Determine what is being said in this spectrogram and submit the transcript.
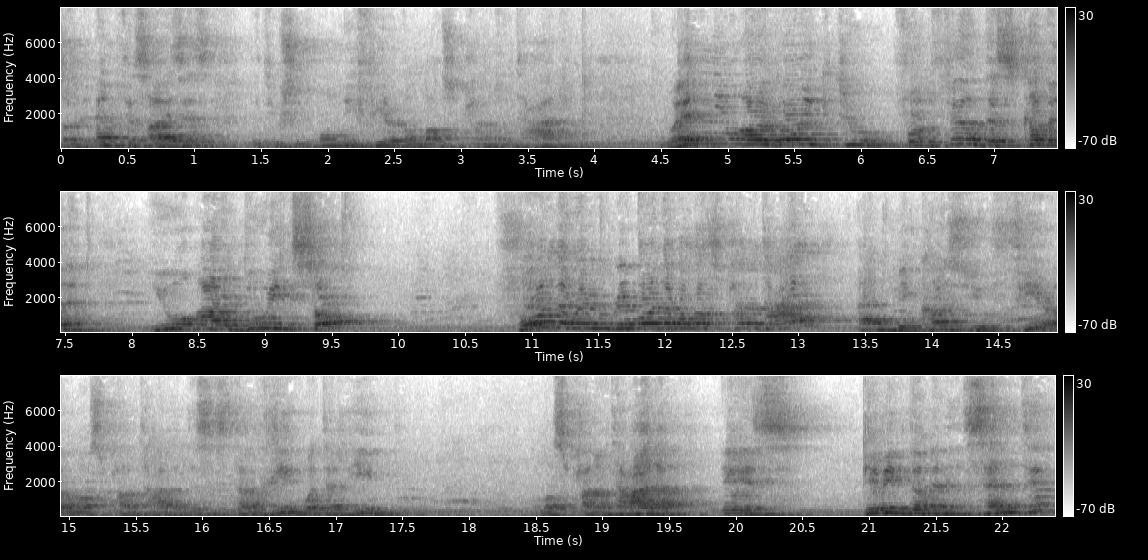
So it emphasizes that you should only fear Allah subhanahu wa ta'ala. When you are going to fulfill this covenant, you are doing so for the reward of Allah subhanahu wa ta'ala and because you fear Allah subhanahu wa ta'ala. This is targhib wa tarhib. Allah subhanahu wa ta'ala is giving them an incentive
